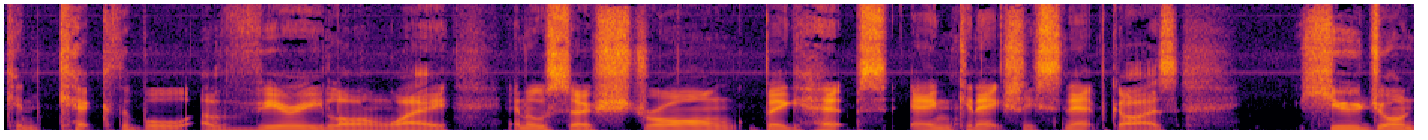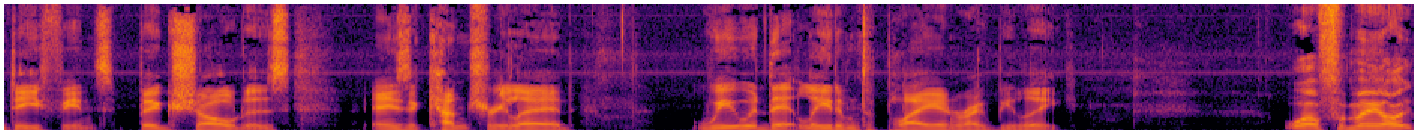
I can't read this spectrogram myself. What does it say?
can kick the ball a very long way, and also strong, big hips, and can actually snap guys. Huge on defense, big shoulders, and he's a country lad. Where would that lead him to play in rugby league? Well, for me, I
